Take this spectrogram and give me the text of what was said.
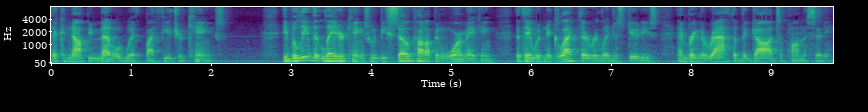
that could not be meddled with by future kings. He believed that later kings would be so caught up in war making that they would neglect their religious duties and bring the wrath of the gods upon the city.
